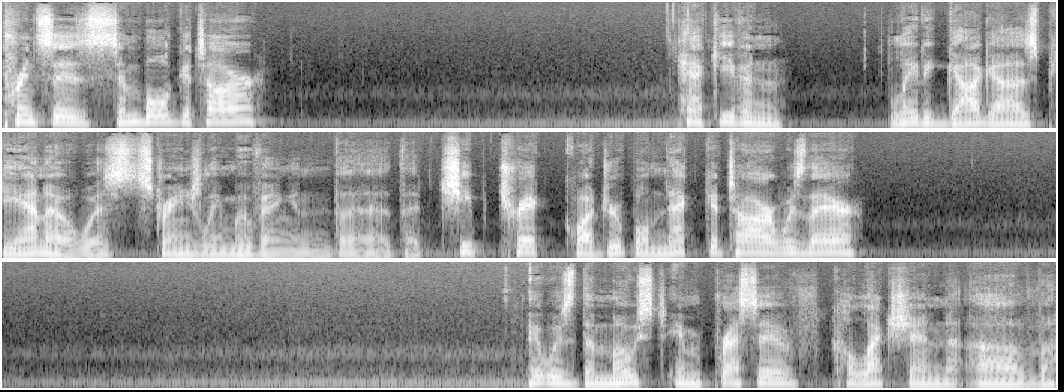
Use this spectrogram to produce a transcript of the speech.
Prince's symbol guitar. Heck, even Lady Gaga's piano was strangely moving, and the, the cheap trick quadruple neck guitar was there. It was the most impressive collection of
